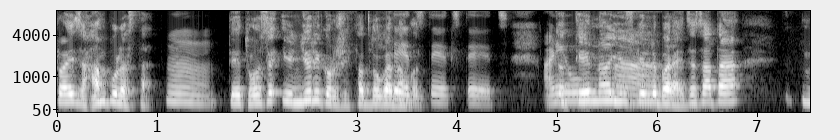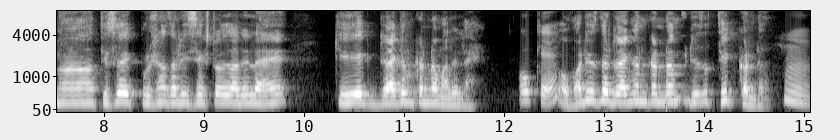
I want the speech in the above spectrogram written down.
टॉईज हार्मफुल असतात हम्म, ते थोडस इंजुरी करू शकतात दोघांना पण तेच तेच तेच आणि तर ते न यूज हा. केलेलं बरं आहे. जसं आता अं, तिसरं एक पुरुषांसाठी सेक्स टॉय आलेलं आहे की एक ड्रॅगन कंडम आलेला आहे. Okay. What is the dragon condom it is a thick condom hmm,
